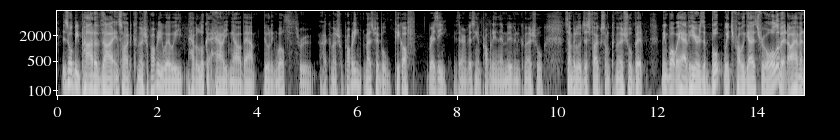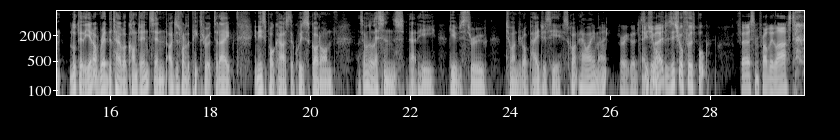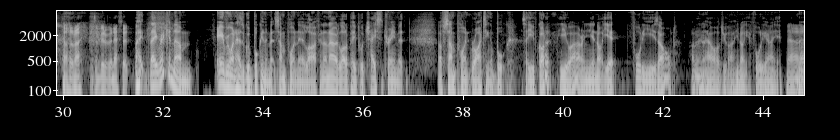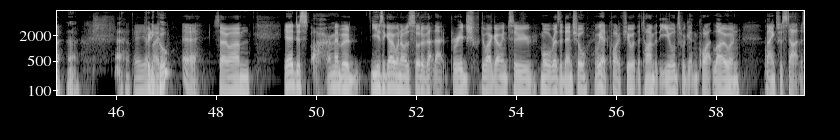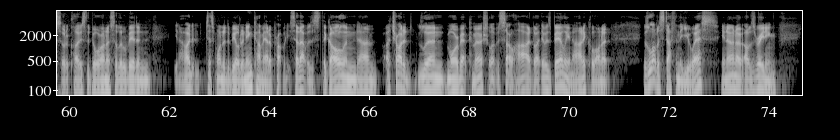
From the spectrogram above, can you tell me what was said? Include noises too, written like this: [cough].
This will be part of uh, Inside Commercial Property, where we have a look at how you can go about building wealth through uh, commercial property. Most people kick off resi if they're investing in property and then move into commercial. Some people just focus on commercial, but I think what we have here is a book which probably goes through all of it. I haven't looked at it yet. I've read the table of contents, and I just wanted to pick through it today in his podcast to quiz Scott on some of the lessons that he gives through 200 odd pages here. Scott, how are you, mate? Very good. Thank you, your, mate. Is this your first book? First and probably last. [laughs] I don't know. It's a bit of an effort. Mate, they reckon um, everyone has a good book in them at some point in their life, and I know a lot of people chase the dream at, of some point writing a book. So you've got it. Here you are, and you're not yet 40 years old. I don't know how old you are. You're not yet 40, are you? No, no. no. Ah, pretty go, cool. Yeah. So, um, yeah, just I remember years ago when I was sort of at that bridge, do I go into more residential? We had quite a few at the time, but the yields were getting quite low and banks were starting to sort of close the door on us a little bit. And, you know, I just wanted to build an income out of property. So that was the goal. And um, I tried to learn more about commercial. It was so hard. Like there was barely an article on it. There's a lot of stuff in the US, you know, and I, I was reading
